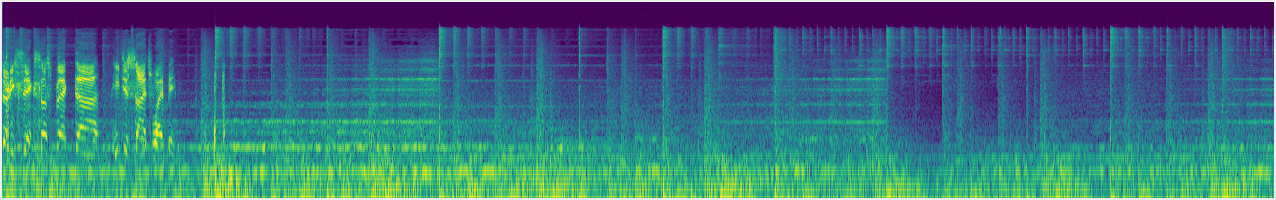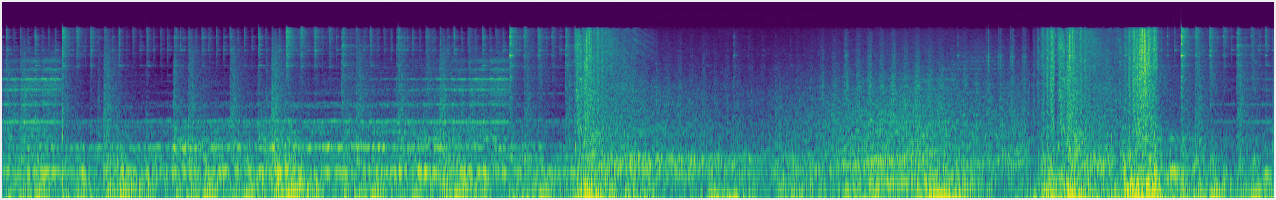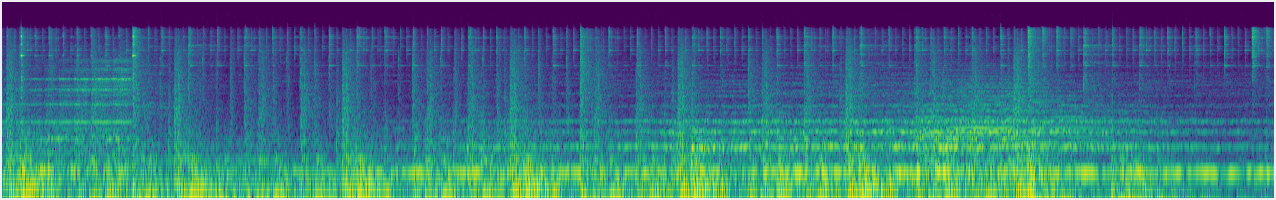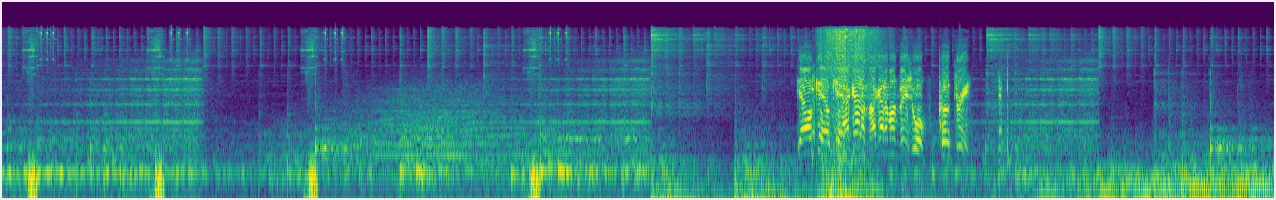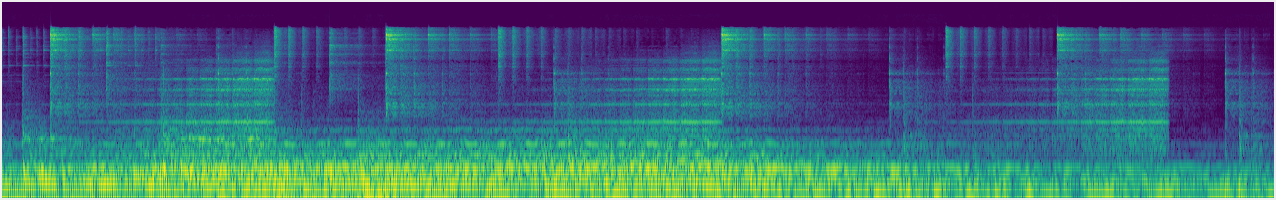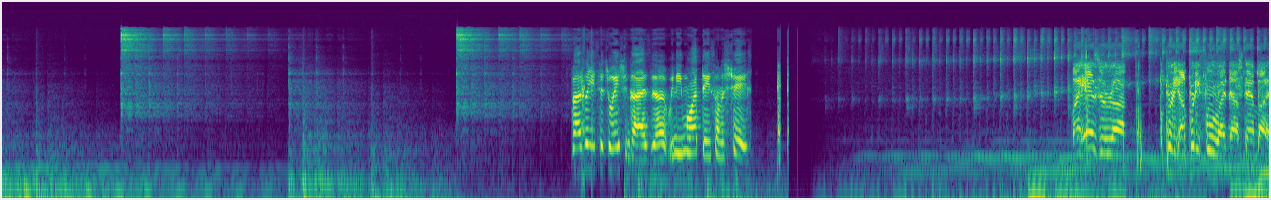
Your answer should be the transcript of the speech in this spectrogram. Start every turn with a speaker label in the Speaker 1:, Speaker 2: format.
Speaker 1: 1036. Suspect, uh, he just sideswiped me.
Speaker 2: Got him. I got him on visual. Code 3.
Speaker 3: Advise on your situation, guys. Uh, we need more updates on this chase.
Speaker 1: My hands are, uh, pretty, I'm pretty full right now. Stand by.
